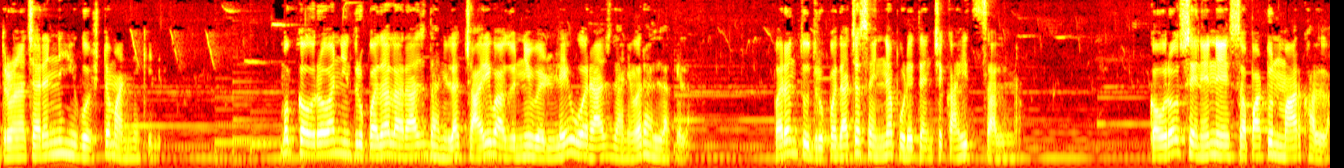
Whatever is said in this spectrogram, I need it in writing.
द्रोणाचार्यांनी ही गोष्ट मान्य केली. मग कौरवांनी द्रुपदाला राजधानीला चारी बाजूंनी वेढले व राजधानीवर हल्ला केला. परंतु द्रुपदाच्या सैन्यापुढे त्यांचे काहीच चालना कौरव सेनेने सपाटून मार खाल्ला.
